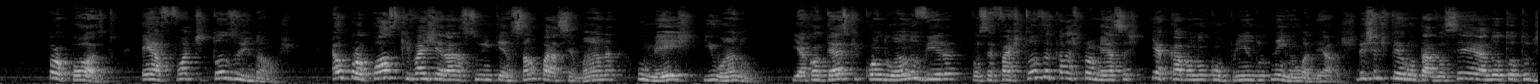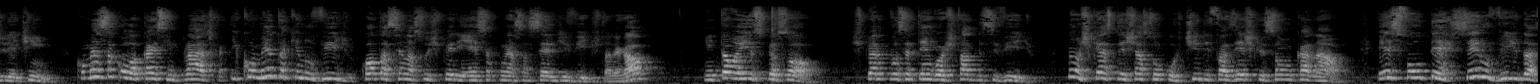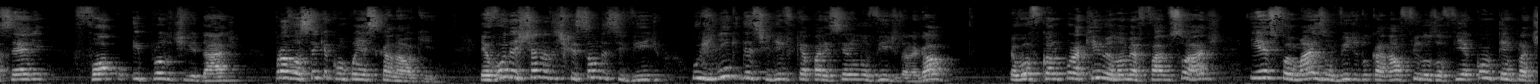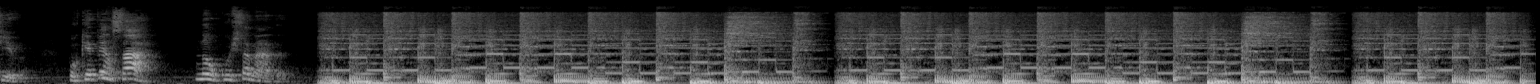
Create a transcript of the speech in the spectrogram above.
Propósito é a fonte de todos os nãos. É o propósito que vai gerar a sua intenção para a semana, o mês e o ano. E acontece que quando o ano vira, você faz todas aquelas promessas e acaba não cumprindo nenhuma delas. Deixa eu te perguntar, você anotou tudo direitinho? Começa a colocar isso em prática e comenta aqui no vídeo qual está sendo a sua experiência com essa série de vídeos, tá legal? Então é isso, pessoal. Espero que você tenha gostado desse vídeo. Não esquece de deixar sua curtida e fazer a inscrição no canal. Esse foi o terceiro vídeo da série Foco e Produtividade para você que acompanha esse canal aqui. Eu vou deixar na descrição desse vídeo os links desses livros que apareceram no vídeo, tá legal? Eu vou ficando por aqui, meu nome é Fábio Soares e esse foi mais um vídeo do canal Filosofia Contemplativa. Porque pensar não custa nada.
